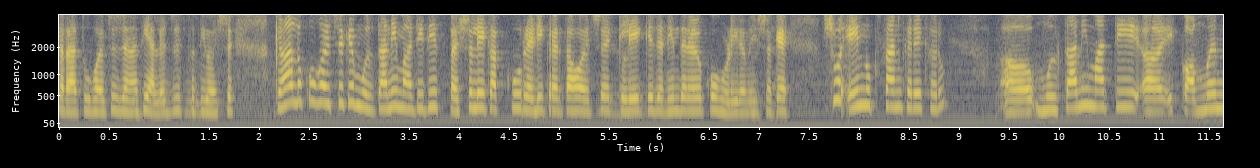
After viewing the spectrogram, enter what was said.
કરાતું હોય છે જેનાથી એલર્જીસ થતી હોય છે. ઘણા લોકો હોય છે કે મુલતાની માટીથી સ્પેશિયલ એક આખું રેડી કરતા હોય છે ક્લે કે જેની અંદર એ લોકો હોળી રમી શકે. શું એ નુકસાન કરે ખરું? મુલતાની માટી એક કોમન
